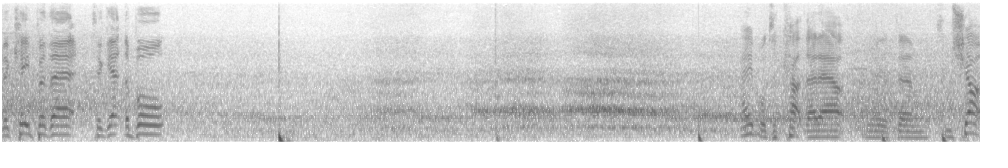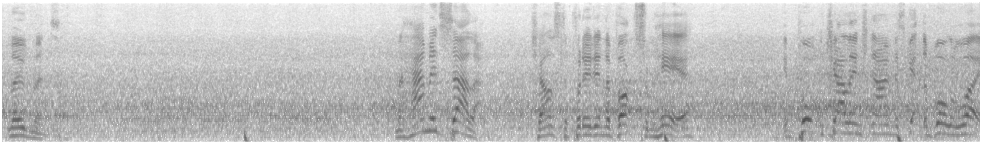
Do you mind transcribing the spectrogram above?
the keeper there, to get the ball. Able to cut that out with um, some sharp movement. Mohamed Salah. Chance to put it in the box from here. Important challenge now, he must get the ball away.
